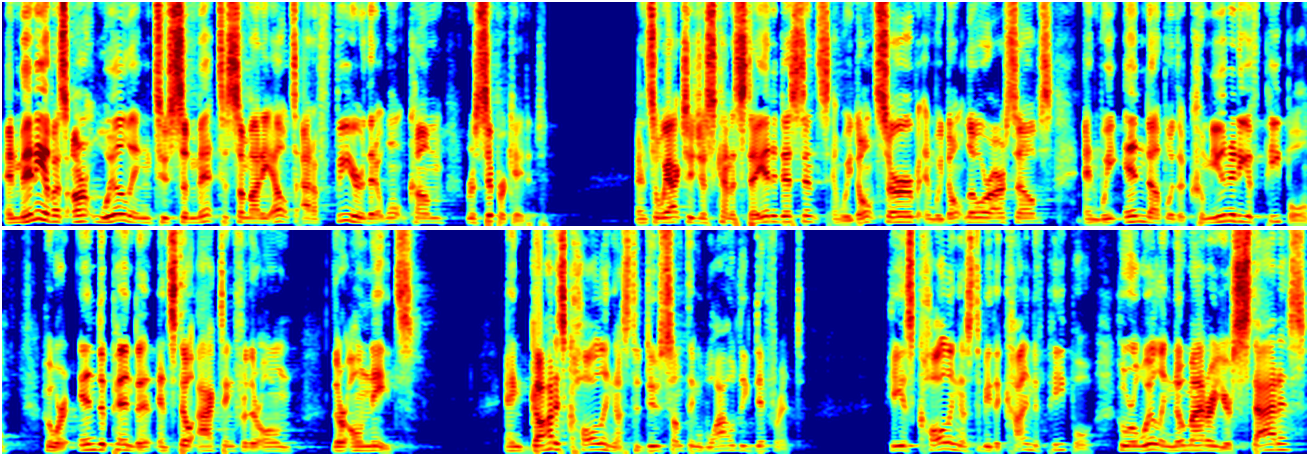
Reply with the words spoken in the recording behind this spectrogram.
And many of us aren't willing to submit to somebody else out of fear that it won't come reciprocated. And so we actually just kind of stay at a distance and we don't serve and we don't lower ourselves and we end up with a community of people who are independent and still acting for their own, their own needs. And God is calling us to do something wildly different. He is calling us to be the kind of people who are willing, no matter your status,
